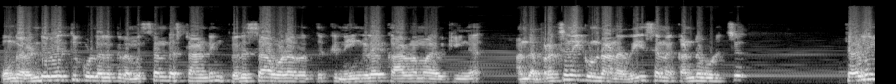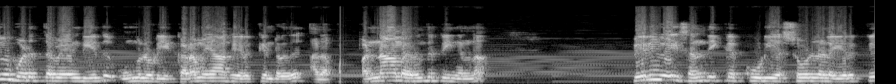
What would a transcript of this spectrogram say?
உங்க ரெண்டு பேத்துக்குள்ள இருக்கிற மிஸ் அண்டர்ஸ்டாண்டிங் பெருசா வளர்றதுக்கு நீங்களே காரணமா இருக்கீங்க. அந்த பிரச்சனைக்கு உண்டான ரீசனை கண்டுபிடிச்சு தெளிவுபடுத்த வேண்டியது உங்களுடைய கடமையாக இருக்கின்றது. அதை பண்ணாம இருந்துட்டீங்கன்னா பிரிவை சந்திக்கக்கூடிய சூழ்நிலை இருக்கு.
